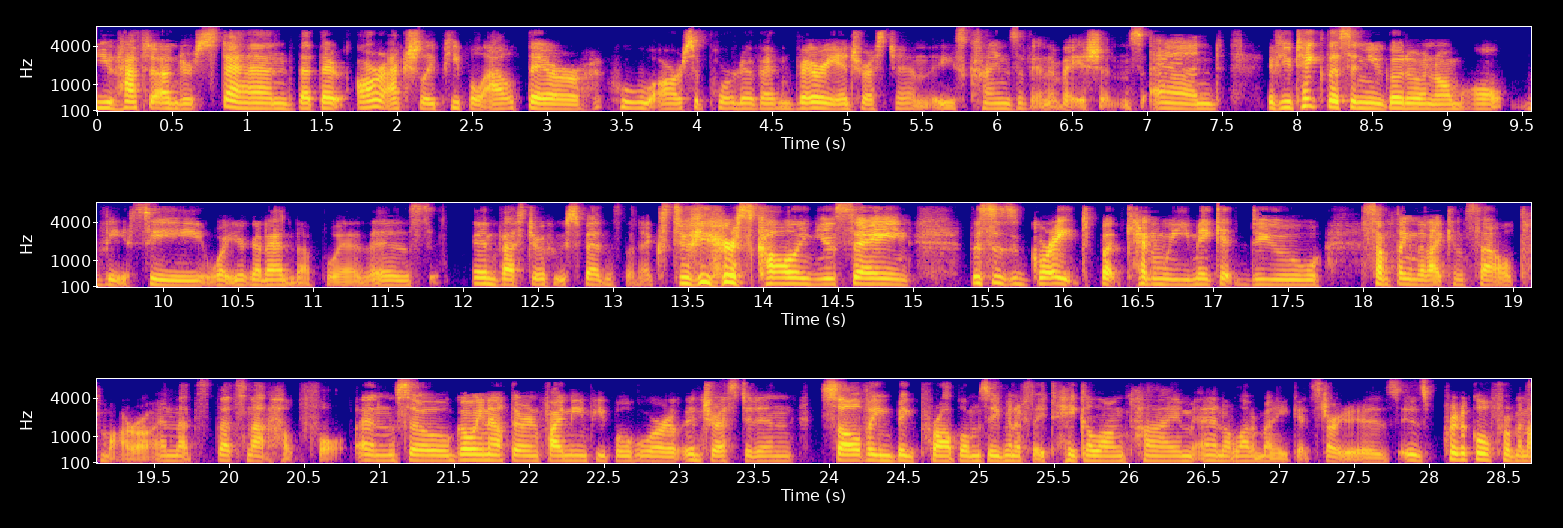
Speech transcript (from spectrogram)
you have to understand that there are actually people out there who are supportive and very interested in these kinds of innovations. And if you take this and you go to a normal VC, what you're going to end up with is an investor who spends the next two years calling you saying, "This is great, but can we make it do something that I can sell tomorrow?" And that's that's not helpful. And so going out there and finding people who are interested in solving big problems, even if they take a long time and a lot of money to get started, is is critical from an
